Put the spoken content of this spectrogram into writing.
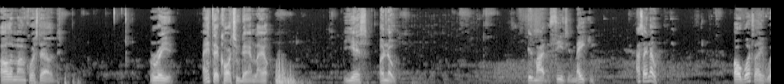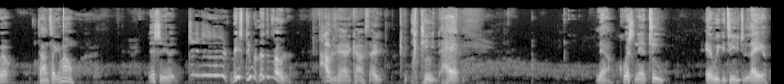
All in my questality. Red. Ain't that car too damn loud? Yes or no? Is my decision making? I say no. Oh boy say, well, time to take him home. This shit be stupid, let the voter. I was just having a conversation. Continue to it. Now, questionnaire two, and we continue to laugh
